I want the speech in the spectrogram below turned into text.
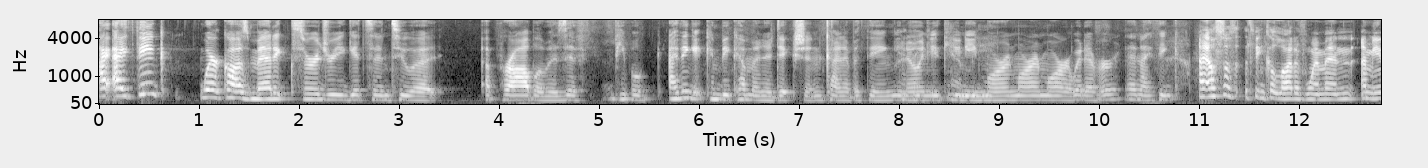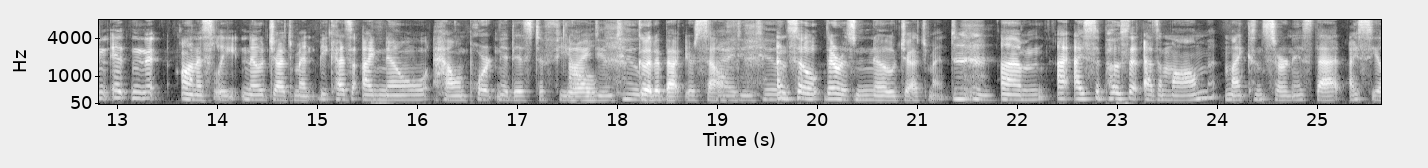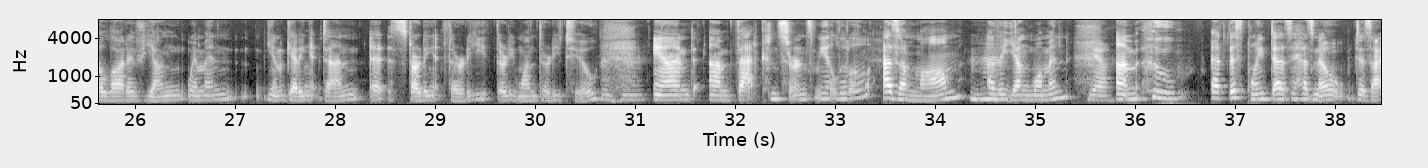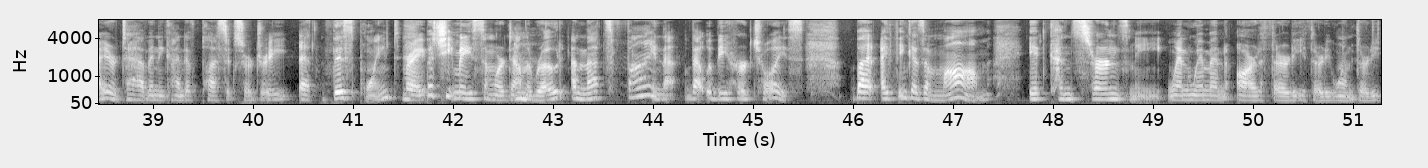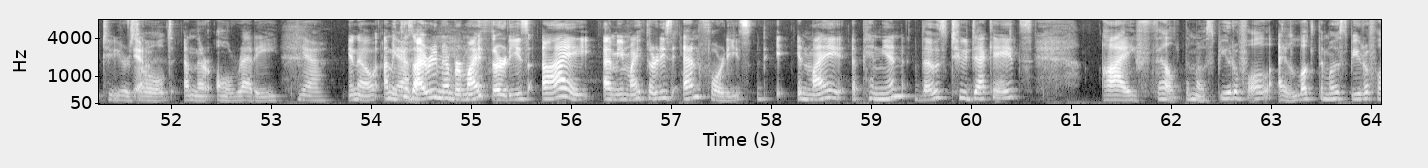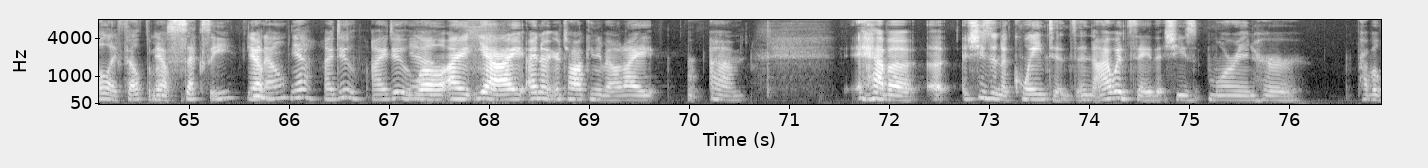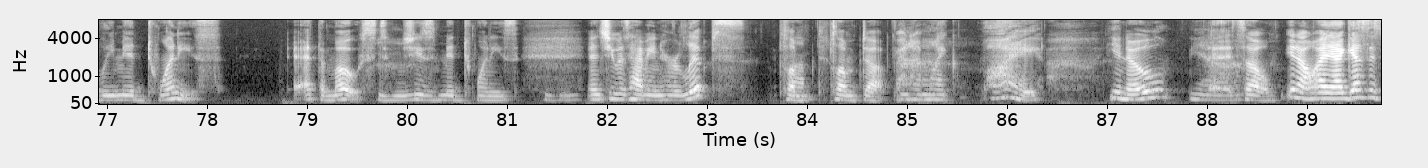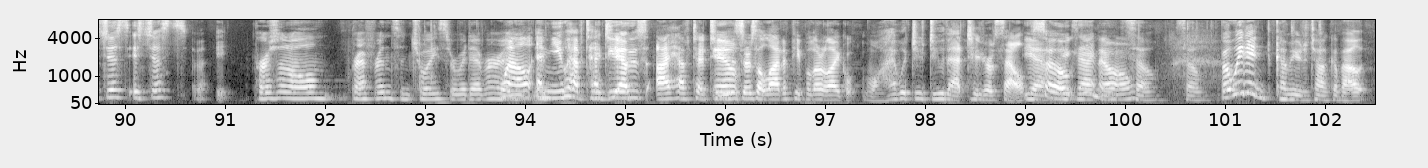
I I think where cosmetic surgery gets into a a problem is if people. I think it can become an addiction kind of a thing, you know, and you, you need be. more and more and more or whatever. And I think I also think a lot of women, I mean, it, n- honestly, no judgment because I know how important it is to feel I do too. good about yourself. I do too. And so there is no judgment. Um, I, I suppose that as a mom, my concern is that I see a lot of young women, you know, getting it done at, starting at 30, 31, 32. Mm-hmm. And um, that concerns me a little as a mom of a young woman. Yeah. um, who at this point does has no desire to have any kind of plastic surgery at this point Right. but she may somewhere down the road and that's fine that that would be her choice but i think as a mom it concerns me when women are 30 31 32 years Yeah. old and they're already yeah. you know i mean Yeah. because i remember my 30s i i mean my 30s and 40s in my opinion those two decades I felt the most beautiful. I looked the most beautiful. I felt the Yep. most sexy. You know, Yeah, I do. I do. Yeah. Well, I yeah, I, I know what you're talking about. I um have a, a she's an acquaintance and I would say that she's more in her probably mid 20s at the most. Mm-hmm. She's mid 20s. And she was having her lips plumped plumped up and I'm like, "Why?" You know? Yeah. So, you know, I, I guess it's just it's just personal preference and choice or whatever. Well, and if- you have tattoos. you have- I have tattoos. Yeah. There's a lot of people that are like, "Why would you do that to yourself?" Yeah, so, exactly. You know, So, so, but we didn't come here to talk about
